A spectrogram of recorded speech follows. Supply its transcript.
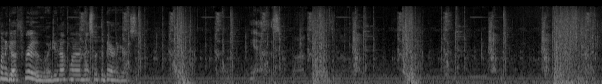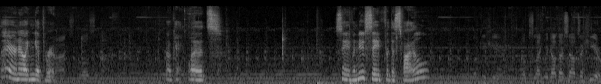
Want to go through. I do not want to mess with the barriers. Yes. There, now I can get through. Okay, let's save a new save for this file. Looky here. Looks like we got ourselves a hero.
